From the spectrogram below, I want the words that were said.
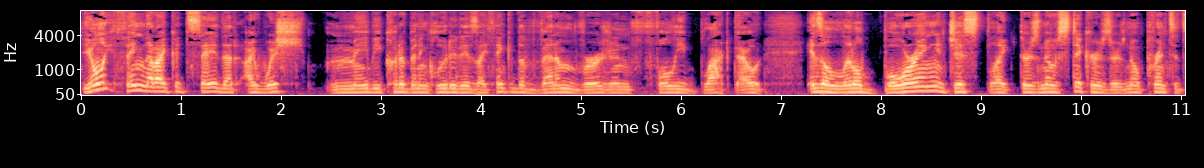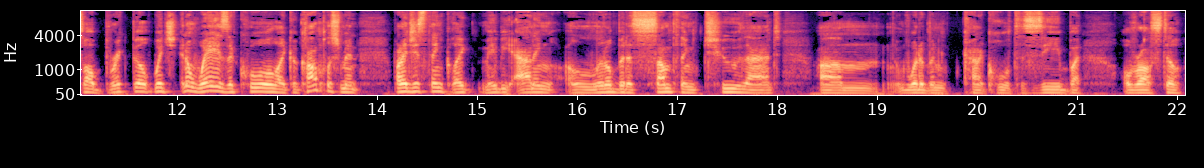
The only thing that I could say that I wish maybe could have been included is I think the Venom version fully blacked out is a little boring. Just like there's no stickers, there's no prints. It's all brick built, which in a way is a cool like accomplishment. But I just think like maybe adding a little bit of something to that um, would have been kind of cool to see. But overall, still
